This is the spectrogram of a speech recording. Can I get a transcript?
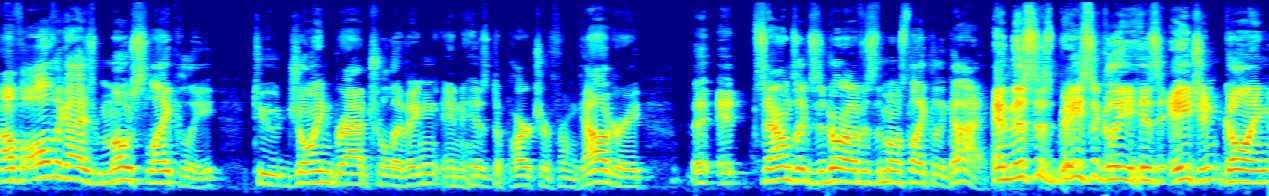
of all the guys most likely, to join Brad Treliving in his departure from Calgary, it, it, sounds like Zadorov is the most likely guy. And this is basically his agent going,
